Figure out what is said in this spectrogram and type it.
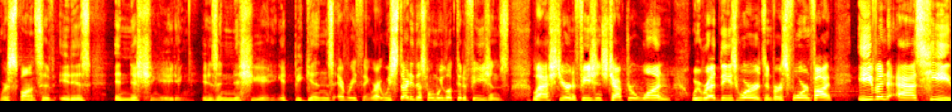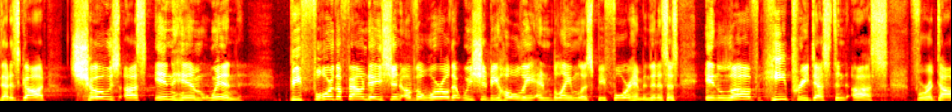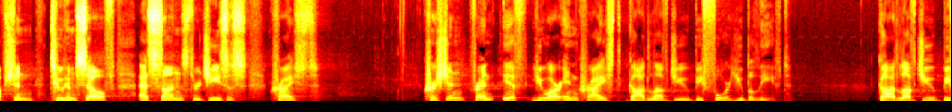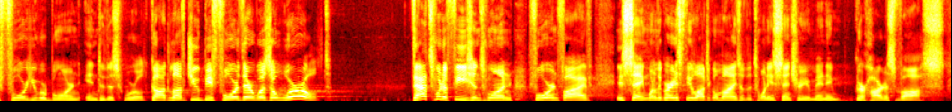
responsive, it is initiating. It is initiating. It begins everything, right? We studied this when we looked at Ephesians last year in Ephesians chapter 1. We read these words in verse 4 and 5. Even as He, that is God, chose us in Him when? Before the foundation of the world that we should be holy and blameless before him. And then it says, In love, he predestined us for adoption to himself as sons through Jesus Christ. Christian friend, if you are in Christ, God loved you before you believed. God loved you before you were born into this world. God loved you before there was a world. That's what Ephesians 1 4 and 5 is saying. One of the greatest theological minds of the 20th century, a man named Gerhardus Vos.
